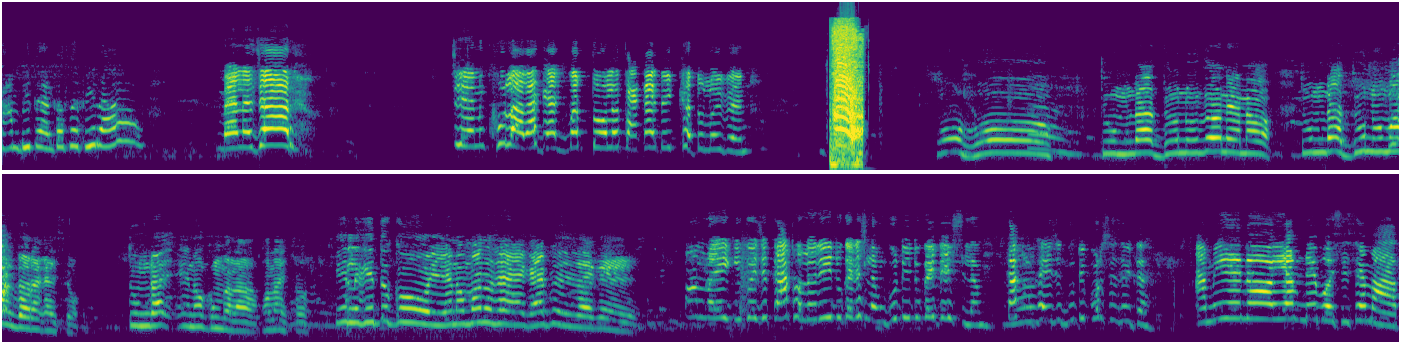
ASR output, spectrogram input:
কাম বিদার কাছে ফিরাও ম্যানেজার চেন খোলার আগে একবার তোলে টাকায় দেখা তো লইবেন। ওহো তোমরা দুনুজন এন তোমরা দুনু মাছ ধরা খাইছো। তোমরা এনো কুম্বালা ফলাইছো। এলগি তো কই এনো মানুষ গাই পেয়ে থাকে। আমরা এই কি কই যে কাঠলের ই টুকাইতেছিলাম গুটি টুকাইতেছিলাম কাঠল খাই যে গুটি পড়ছে যেটা। আমি এনো এমনি বসিছে মাত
